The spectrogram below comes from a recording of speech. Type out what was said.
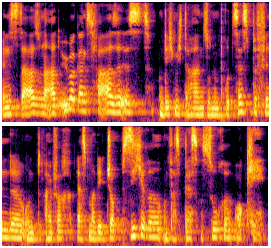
Wenn es da so eine Art Übergangsphase ist und ich mich da in so einem Prozess befinde und einfach erstmal den Job sichere und was Besseres suche, okay.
